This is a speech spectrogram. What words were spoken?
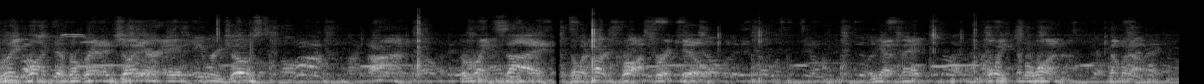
Great block there from Brandon Joyner and Avery Drost. On the right side, going hard cross for a kill. We got Matt point number one coming up.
